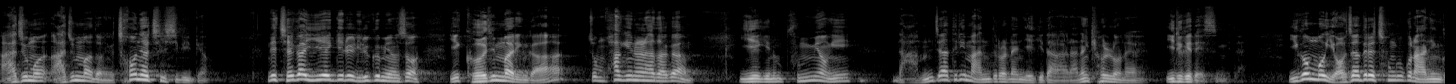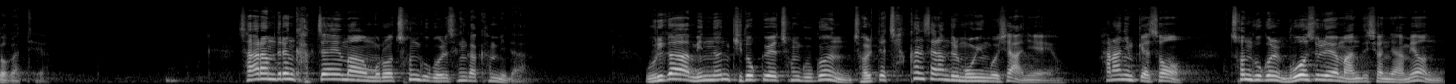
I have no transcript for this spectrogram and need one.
아주머, 아줌마도 아니고 처녀 72명. 근데 제가 이 얘기를 읽으면서 이게 거짓말인가 좀 확인을 하다가 이 얘기는 분명히 남자들이 만들어낸 얘기다라는 결론에 이르게 됐습니다. 이건 뭐 여자들의 천국은 아닌 것 같아요. 사람들은 각자의 마음으로 천국을 생각합니다. 우리가 믿는 기독교의 천국은 절대 착한 사람들 모인 곳이 아니에요. 하나님께서 천국을 무엇을 위해 만드셨냐면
